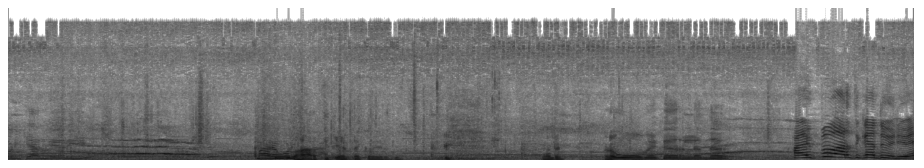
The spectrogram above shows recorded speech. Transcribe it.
ഓടിക്കാൻ കയറി. മരം ഓടി വരുന്നു. എന്നിട്ട് എടാ ഓമേ കയറില്ലെന്താ ഹൈപ്പ് വരുവേ.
